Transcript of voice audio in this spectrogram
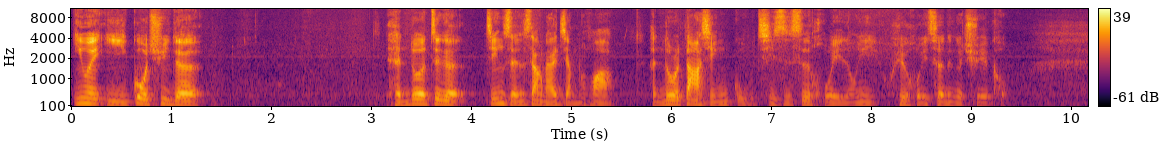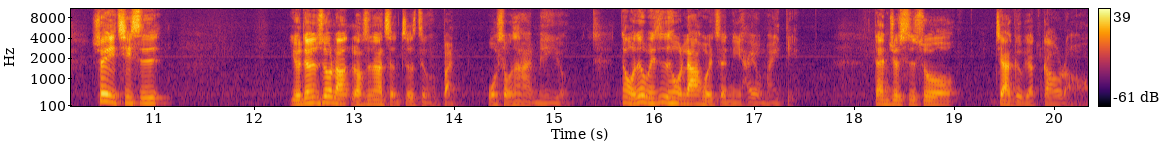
因为以过去的。很多这个精神上来讲的话，很多的大型股其实是会容易去回撤那个缺口，所以其实有的人说老老师那怎这怎么办？我手上还没有，那我认为日后拉回整理还有买点，但就是说价格比较高了哦，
